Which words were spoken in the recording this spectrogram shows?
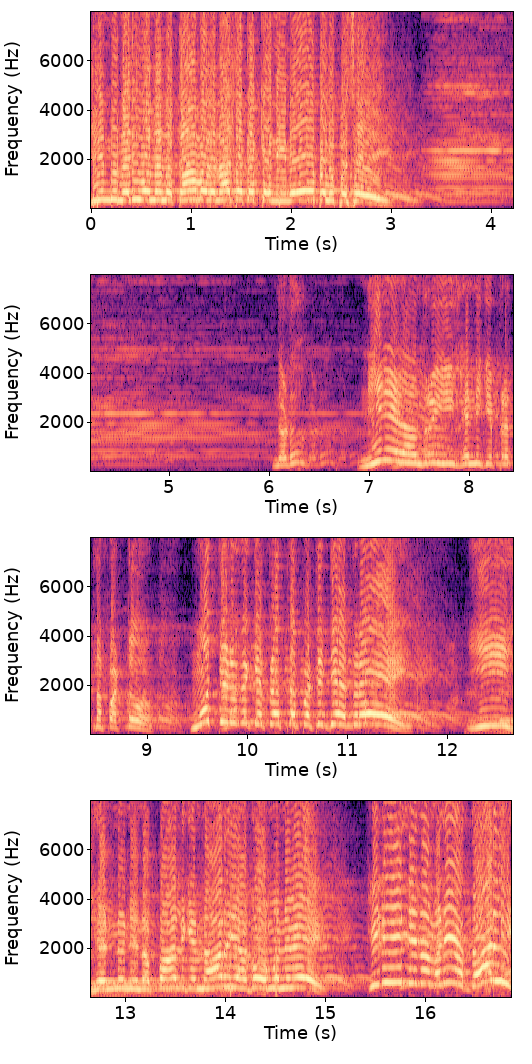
ಇಂದು ನಡೆಯುವ ನನ್ನ ಕಾಮದ ನಾಟಕಕ್ಕೆ ನೀನೇ ಬಲುಪಸೆ. ನೋಡು ನೀನೇನಾದ್ರೂ ಈ ಹೆಣ್ಣಿಗೆ ಪ್ರಯತ್ನ ಪಟ್ಟು. ಮುತ್ತಿಡೋದಕ್ಕೆ ಪ್ರಯತ್ನ ಪಟ್ಟಿದ್ದೆ ಆದ್ರೆ ಈ ಹೆಣ್ಣು ನಿನ್ನ ಪಾಲಿಗೆ ನಾರಿಯಾಗೋ ಮುನ್ನವೇ. ಇಡೀ ನಿನ್ನ ಮನೆಯ ದಾರಿ.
